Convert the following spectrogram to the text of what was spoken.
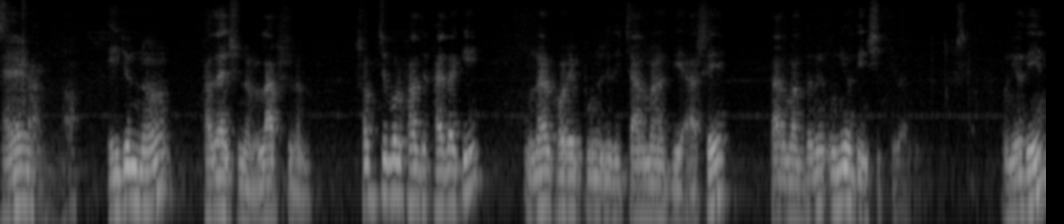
হ্যাঁ। এই জন্য ফাজাইল শুনানো লাভ শুনানো। সবচেয়ে বড় ফাজ- ফায়দা কি? উনার ঘরের পুরুষ যদি চার মাস দিয়ে আসে তার মাধ্যমে উনিও দিন শিখতে পারবে। উনিও দিন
